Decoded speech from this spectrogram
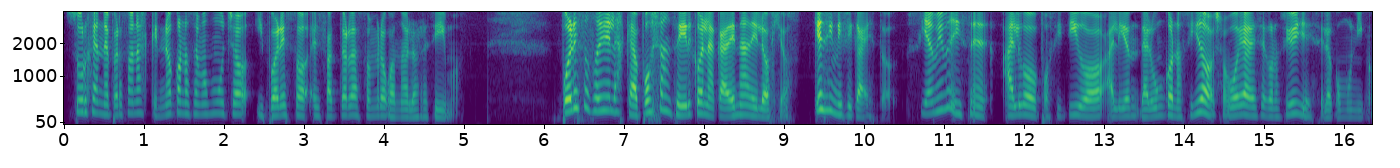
surgen de personas que no conocemos mucho y por eso el factor de asombro cuando los recibimos. Por eso soy de las que apoyan seguir con la cadena de elogios. ¿Qué significa esto? Si a mí me dicen algo positivo alguien de algún conocido, yo voy a ese conocido y se lo comunico.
